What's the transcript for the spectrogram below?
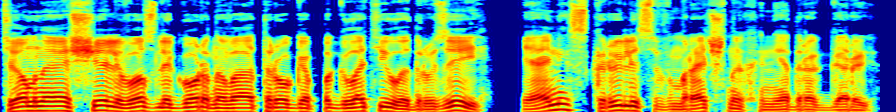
Темная щель возле горного отрога поглотила друзей, и они скрылись в мрачных недрах горы.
